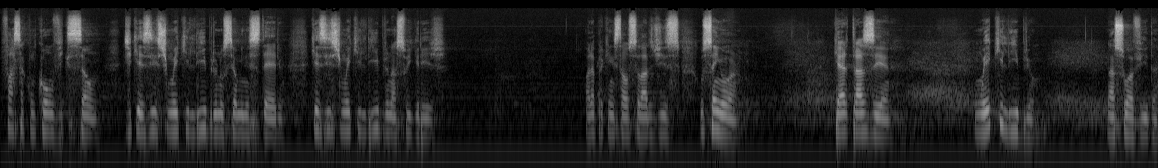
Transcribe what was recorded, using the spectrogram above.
faça com convicção de que existe um equilíbrio no seu ministério, que existe um equilíbrio na sua igreja. Olha para quem está ao seu lado e diz: O Senhor quer trazer um equilíbrio na sua vida.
